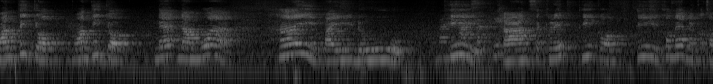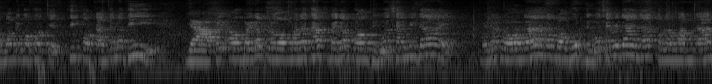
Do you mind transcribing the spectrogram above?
วันที่จบวันที่จบแนะนำว่าให้ไปดูที่ทานสคริปต์ที่กองที่ข้อแนบในสำเนาในกพเจ็ดที่กองการเจ้าหน้าที่ อย่าไปเอาใบรับรองมานะครับ ใบรับรองถือว่าใช้ไม่ได้ ใบรับรองนะรับรองวุฒิถือว่าใช้ไม่ได้นะคนละวันกัน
